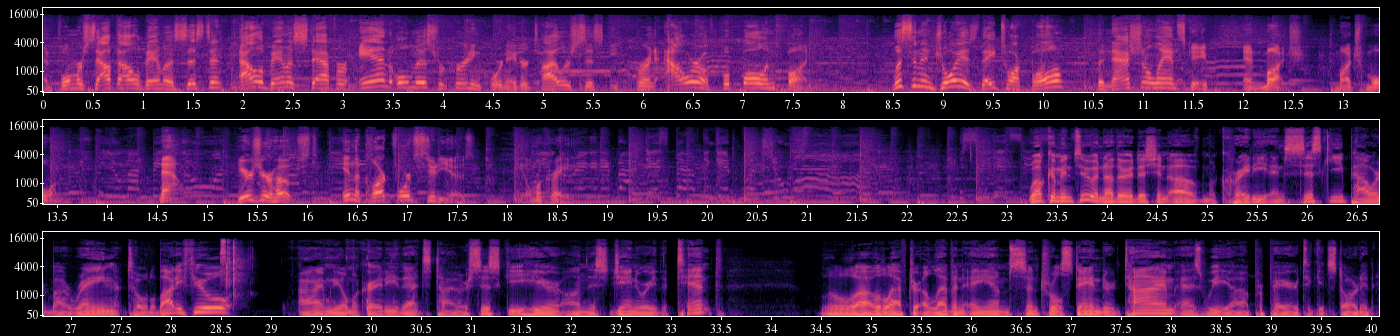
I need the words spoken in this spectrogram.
and former South Alabama assistant, Alabama staffer, and Ole Miss recruiting coordinator Tyler Siskey for an hour of football and fun. Listen and enjoy as they talk ball, the national landscape, and much, much more. Now, here's your host in the Clark Ford Studios, Neal McCready. Welcome into another edition of McCready and Siskey, powered by Reign Total Body Fuel. I'm Neal McCready. That's Tyler Siskey here on this January the 10th, a little, uh, little after 11 a.m. Central Standard Time, as we uh, prepare to get started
